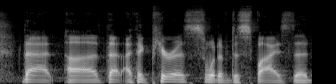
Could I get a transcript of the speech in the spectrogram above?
that uh, that I think purists would have despised it.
